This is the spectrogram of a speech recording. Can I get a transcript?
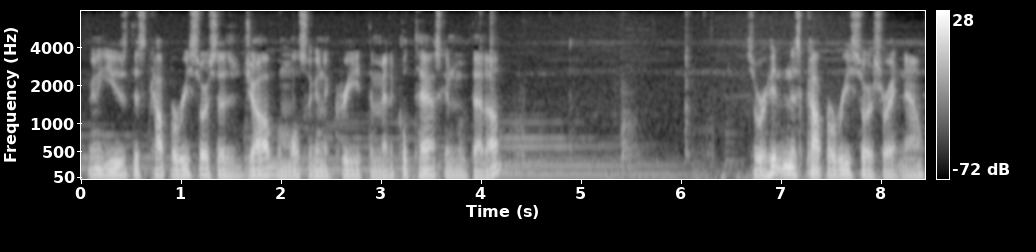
I'm going to use this copper resource as a job. I'm also going to create the medical task and move that up. So we're hitting this copper resource right now.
